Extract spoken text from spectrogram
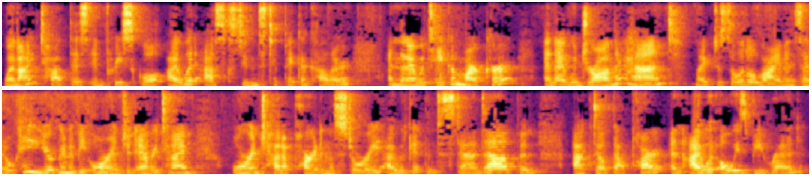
When I taught this in preschool, I would ask students to pick a color and then I would take a marker and I would draw on their hand, like just a little line and said, okay, you're gonna be orange. And every time orange had a part in the story, I would get them to stand up and act out that part. And I would always be red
